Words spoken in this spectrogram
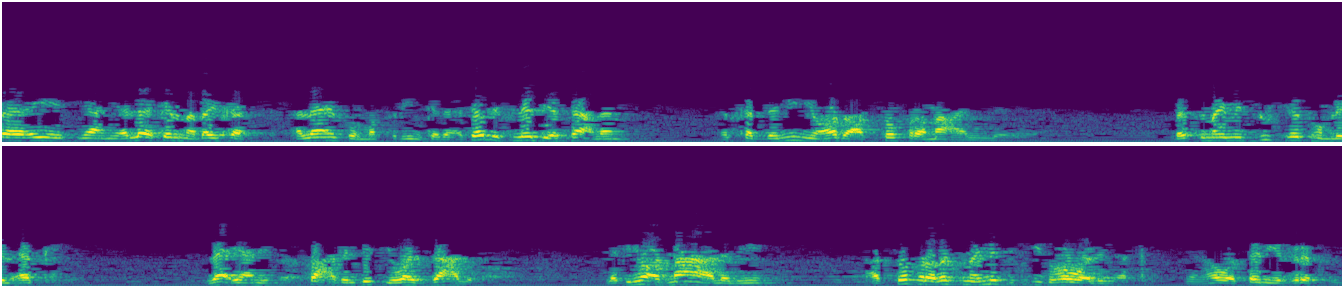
إيه؟ يعني قال لها كلمة بايخة. قال لها أنتوا المصريين كده. اتابت ليبيا فعلا. الخدامين يقعدوا على السفرة مع ال بس ما يمدوش إيدهم للاكل لا يعني صاحب البيت يوزع له. لكن يقعد معاه على الإيه؟ على السفرة بس ما يمدش إيده هو للاكل يعني هو الثاني يغرف له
